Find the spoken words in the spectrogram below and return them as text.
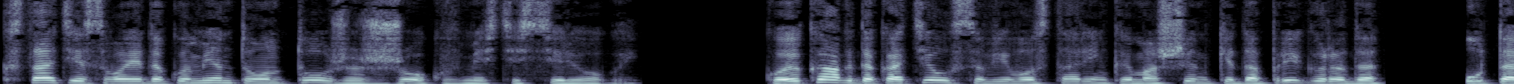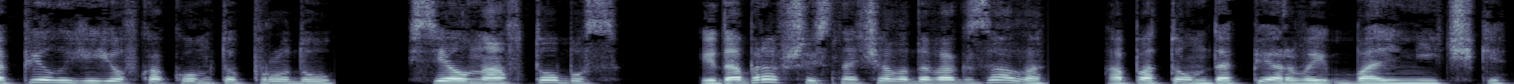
Кстати, свои документы он тоже сжег вместе с Серегой. Кое-как докатился в его старенькой машинке до пригорода, утопил ее в каком-то пруду, сел на автобус и, добравшись сначала до вокзала, а потом до первой больнички,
